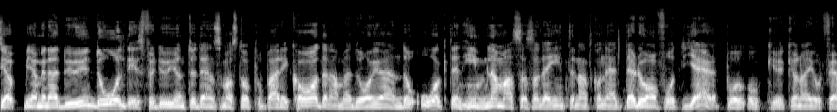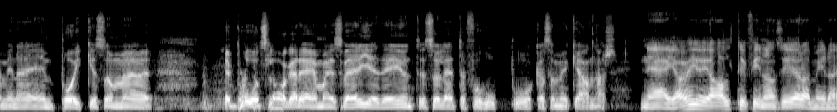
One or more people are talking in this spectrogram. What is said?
jag, jag menar, du är ju en doldis för du är ju inte den som har stått på barrikaderna. Men du har ju ändå åkt en himla massa sådär internationellt där du har fått hjälp och, och kunna gjort. För jag menar, en pojke som eh, är plåtslagare hemma i Sverige, det är ju inte så lätt att få ihop och åka så mycket annars. Nej, jag har ju alltid finansierat mina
